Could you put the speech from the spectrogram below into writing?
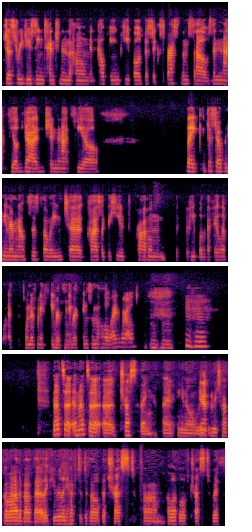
just reducing tension in the home and helping people just express themselves and not feel judged and not feel like just opening their mouths is going to cause like a huge problem with the people that they live with. It's one of my favorite Mhm. favorite things in the whole wide world. Mm-hmm. Mm-hmm. That's a and that's a, a trust thing. I, you know, we, Yeah. we talk a lot about that. Like you really have to develop a trust, um, a level of trust with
